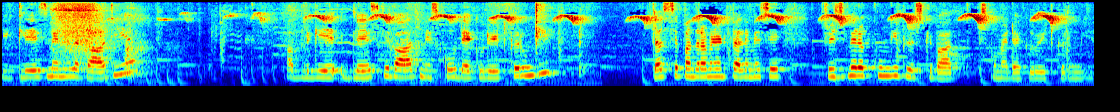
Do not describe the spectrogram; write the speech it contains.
ये ग्लेज मैंने लगा दिया अब ग्लेज के बाद मैं इसको डेकोरेट करूँगी। 10 से 15 मिनट पहले मैं इसे फ्रिज में रखूँगी, फिर उसके बाद इसको मैं डेकोरेट करूँगी।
